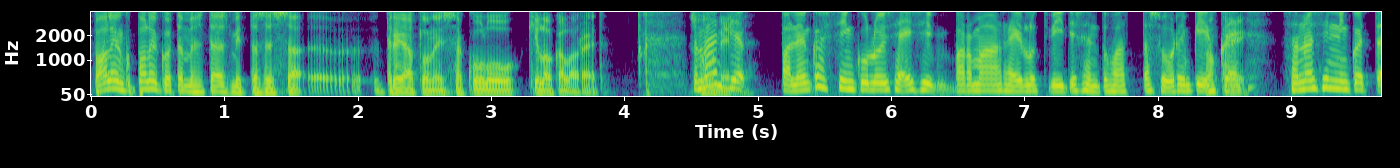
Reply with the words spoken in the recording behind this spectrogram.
Paljonko, paljonko tämmöisessä täysmittaisessa äh, triatlonissa kuluu kilokaloreita? No mä en tiedä, paljonko siinä kuluisi, ei varmaan reilut viitisen tuhatta suurin piirtein. Okei. Sanoisin, niin kuin, että,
